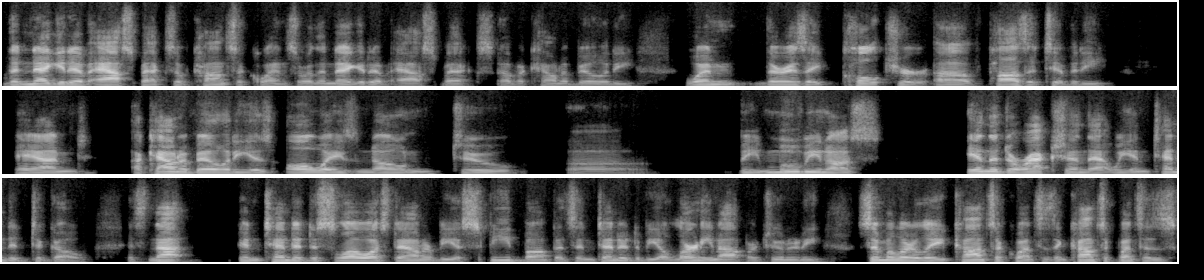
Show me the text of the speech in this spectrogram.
the negative aspects of consequence or the negative aspects of accountability. When there is a culture of positivity and accountability is always known to uh, be moving us in the direction that we intended to go. It's not intended to slow us down or be a speed bump. It's intended to be a learning opportunity. Similarly, consequences and consequences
